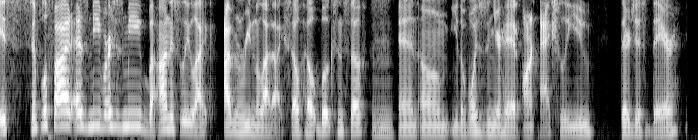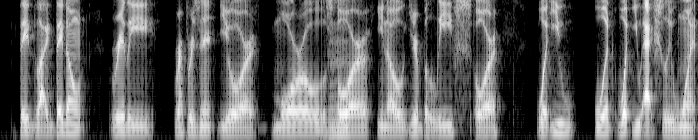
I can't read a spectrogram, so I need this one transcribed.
it's simplified as me versus me, but honestly, like I've been reading a lot of like self help books and stuff, Mhm. and um you, the voices in your head aren't actually you. they're just there. They like they don't really represent your morals or you know your beliefs or what you what what you actually want.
